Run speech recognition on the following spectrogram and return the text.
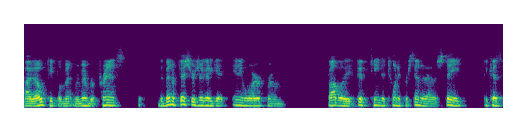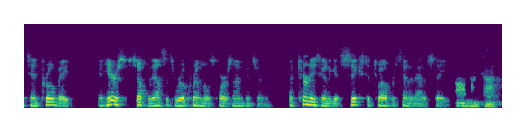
I know people remember Prince the beneficiaries are going to get anywhere from probably 15 to 20 percent of that estate because it's in probate. And here's something else that's real criminal as far as I'm concerned. Attorney's going to get six to 12 percent of that estate. Oh my God.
